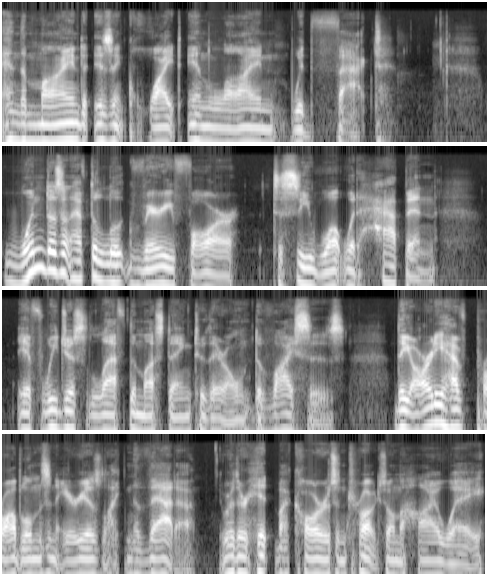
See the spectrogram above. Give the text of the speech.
and the mind isn't quite in line with fact. One doesn't have to look very far to see what would happen if we just left the Mustang to their own devices. They already have problems in areas like Nevada, where they're hit by cars and trucks on the highway.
